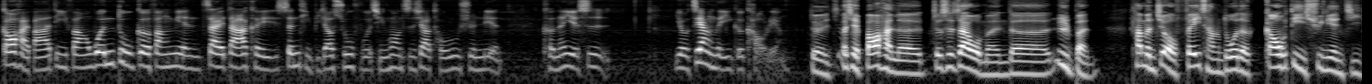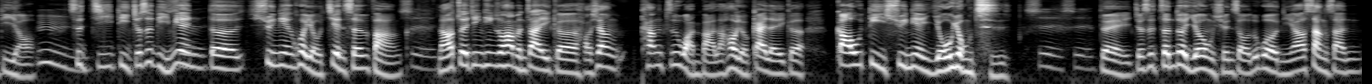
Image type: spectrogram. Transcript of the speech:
高海拔的地方，温度各方面，在大家可以身体比较舒服的情况之下投入训练，可能也是有这样的一个考量。对，而且包含了就是在我们的日本，他们就有非常多的高地训练基地哦，嗯，是基地，就是里面的训练会有健身房。是，然后最近听说他们在一个好像汤之丸吧，然后有盖了一个高地训练游泳池，是是，对，就是针对游泳选手，如果你要上山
